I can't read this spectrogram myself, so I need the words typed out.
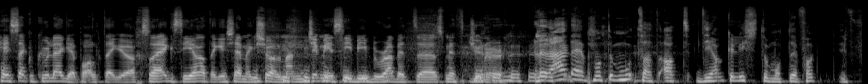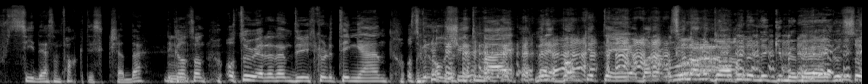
Hei, se hvor kul jeg er på alt jeg gjør. Så jeg sier at jeg ikke er meg sjøl, men Jimmy CB Rabbit uh, Smith jr. Eller er det på en måte motsatt? At de har ikke lyst til å måtte fak si det som faktisk skjedde? De kan Mm. sånn Og så gjør jeg den dritkule tingen, og så vil alle skyte meg, men jeg banket det, og bare Og så vil alle damene ligge med meg, og så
